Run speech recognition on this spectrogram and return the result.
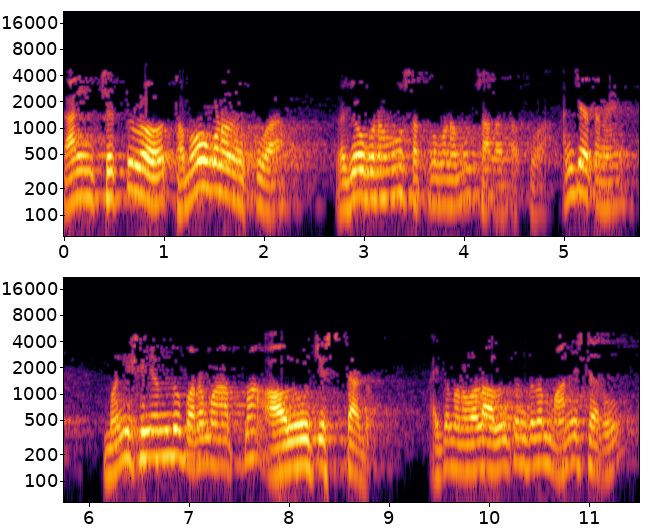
కానీ చెట్టులో తమోగుణం ఎక్కువ రజోగుణము సత్వగుణము చాలా తక్కువ. అంచేతనే మనిషి ఎందు పరమాత్మ ఆలోచిస్తాడు. అయితే మన వాళ్ళు ఆలోచించడం మానేశారు.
